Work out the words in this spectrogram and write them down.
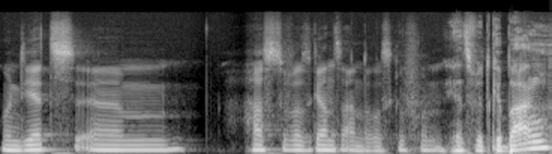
und jetzt ähm, hast du was ganz anderes gefunden. Jetzt wird gebacken,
